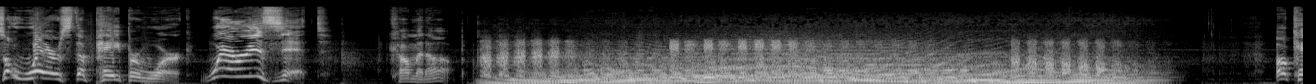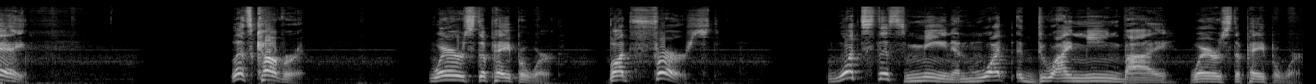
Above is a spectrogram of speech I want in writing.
So, where's the paperwork? Where is it? Coming up. Okay. Let's cover it. Where's the paperwork? But first, what's this mean and what do I mean by where's the paperwork?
